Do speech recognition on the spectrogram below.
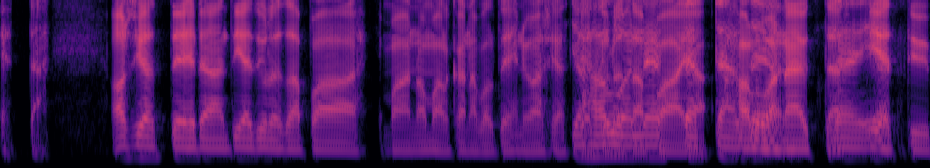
että asiat tehdään tietyllä tapaa. ja Mä oon omalla kanavalla tehnyt asiat Ja tietyllä tapaa ja haluan näyttää näin, ja- tiettyä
